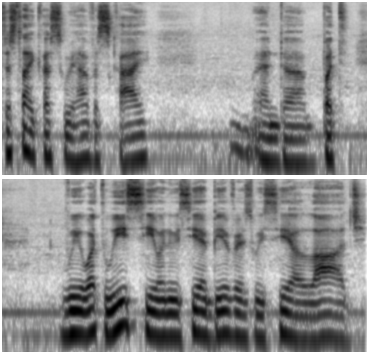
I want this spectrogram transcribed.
Just like us, we have a sky, and uh, but we what we see when we see a beaver is we see a lodge,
